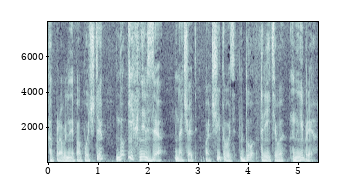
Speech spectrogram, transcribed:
отправленные по почте, но их нельзя начать подсчитывать до 3 ноября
